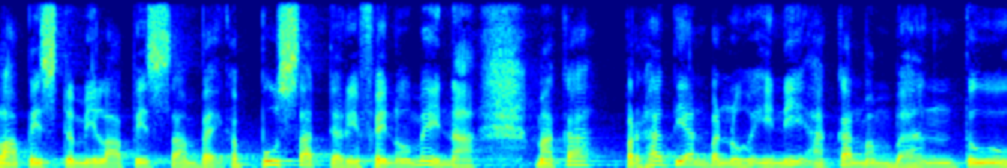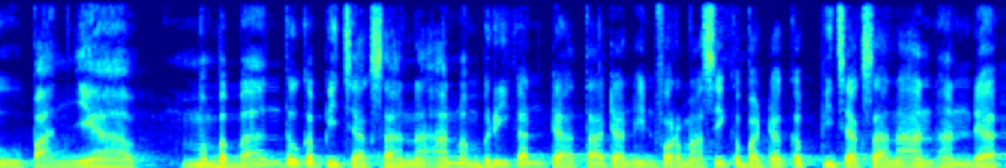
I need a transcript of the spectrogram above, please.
lapis demi lapis sampai ke pusat dari fenomena, maka perhatian penuh ini akan membantu banyak membantu kebijaksanaan, memberikan data dan informasi kepada kebijaksanaan Anda,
